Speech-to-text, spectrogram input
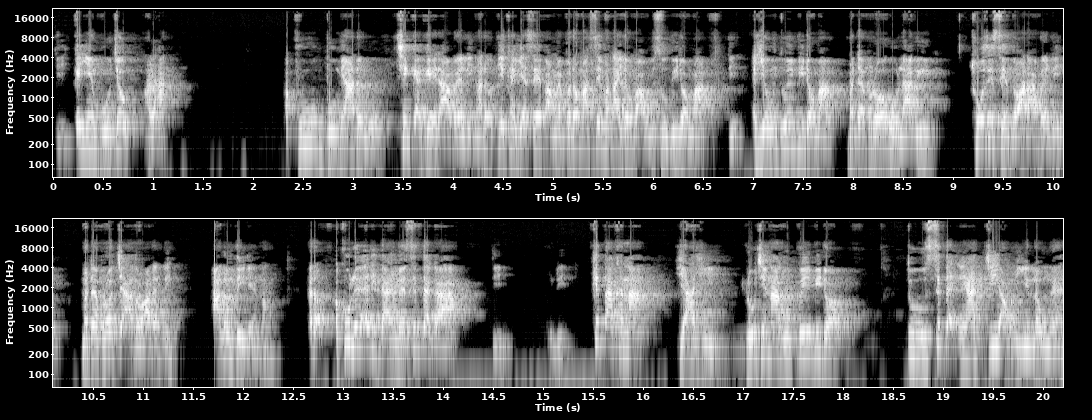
ဒီကရင်ဗိုလ်ချုပ်ဟလားအဖူးဘူများတို့ကိုချင်းကပ်ခဲ့တာပဲလေငါတို့အပြစ်ခက်ရက်စဲပါမယ်ဘယ်တော့မှစစ်မတိုက်တော့ပါဘူးဆိုပြီးတော့မှဒီအယုံသွင်းပြီးတော့မှမတက်ဘရောကိုလာပြီးထိုးစစ်ဆင်သွားတာပဲလေမတက်ဘရောကြသွားတယ်လေအားလုံးသိတယ်နော်အဲ့တော့အခုလည်းအဲ့ဒီတိုင်းပဲစစ်တပ်ကဒီဒီခိတခဏ ယာယီလိုချင်တာကိုပေးပြီးတော့သူစစ်တပ်အင်အားကြီးအောင်အရင်လုပ်မယ်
